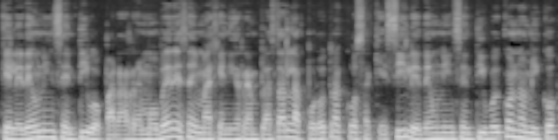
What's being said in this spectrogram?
que le dé un incentivo para remover esa imagen y reemplazarla por otra cosa que sí le dé un incentivo económico,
